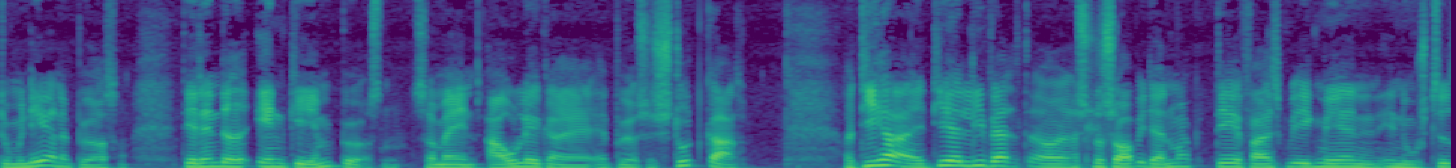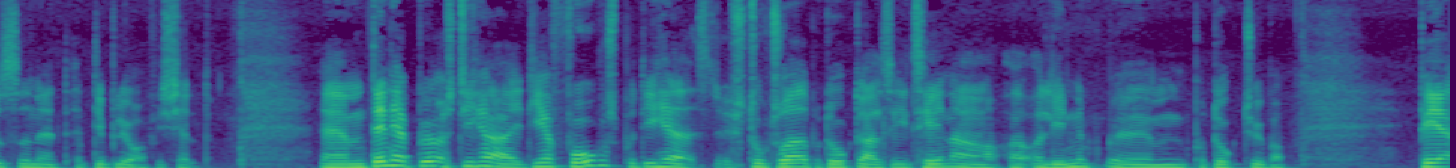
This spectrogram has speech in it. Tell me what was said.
dominerende børser, det er den, der hedder NGM-børsen, som er en aflægger af, af børse Stuttgart. Og de har, de har lige valgt at slå sig op i Danmark. Det er faktisk ikke mere end en, en uges tid siden, at, at det blev officielt. Øhm, den her børs, de har, de har fokus på de her strukturerede produkter, altså i tænder og, og lignende øhm, produkttyper. Per,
